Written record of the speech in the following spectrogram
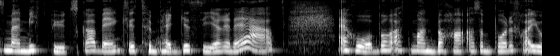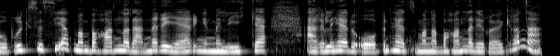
som er mitt budskap egentlig til begge sider i det, er at jeg håper at man, altså både fra jordbrukets side, at man behandler denne regjeringen med like ærlighet og åpenhet som man har behandla de rød-grønne.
